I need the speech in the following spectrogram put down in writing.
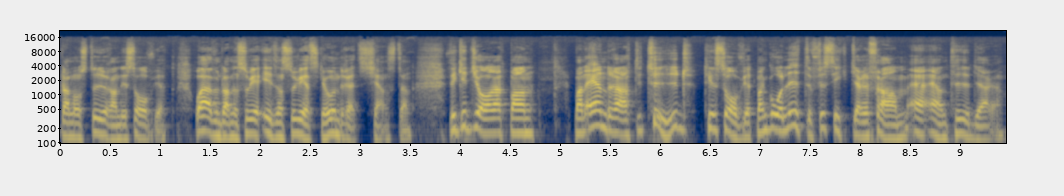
bland de styrande i Sovjet och även bland den, i den sovjetiska underrättelsetjänsten. Vilket gör att man, man ändrar attityd till Sovjet. Man går lite försiktigare fram ä, än tidigare.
